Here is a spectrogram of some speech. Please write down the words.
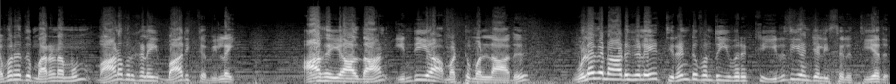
எவரது மரணமும் மாணவர்களை பாதிக்கவில்லை. ஆகையால்தான் இந்தியா மட்டுமல்லாது உலக நாடுகளே திரண்டு வந்து இவருக்கு இறுதி அஞ்சலி செலுத்தியது.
